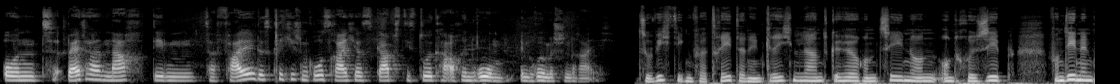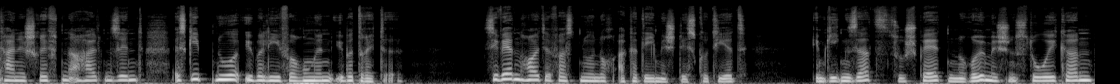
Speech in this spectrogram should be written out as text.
Und später nach dem Zerfall des griechischen Großreiches gab es die Stoiker auch in Rom, im römischen Reich. Zu wichtigen Vertretern in Griechenland gehören Zenon und Chrysipp, von denen keine Schriften erhalten sind, es gibt nur Überlieferungen über Dritte. Sie werden heute fast nur noch akademisch diskutiert, im Gegensatz zu späten römischen Stoikern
